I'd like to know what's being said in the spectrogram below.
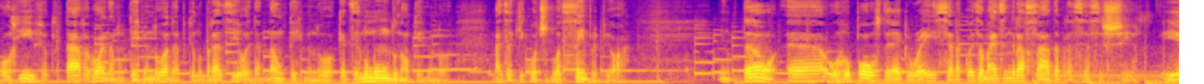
horrível que estava, bom, ainda não terminou, né? Porque no Brasil ainda não terminou, quer dizer, no mundo não terminou, mas aqui continua sempre pior. Então, é, o RuPaul's Drag Race era a coisa mais engraçada para se assistir. E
